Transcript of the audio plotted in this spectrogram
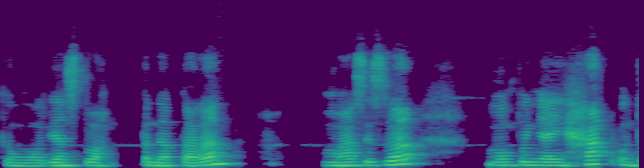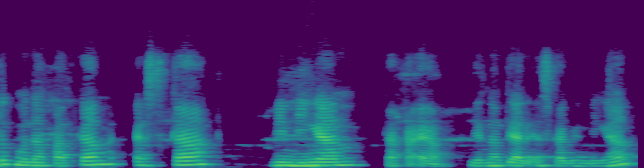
Kemudian setelah pendaftaran mahasiswa mempunyai hak untuk mendapatkan SK bimbingan KKL. Jadi nanti ada SK bimbingan.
